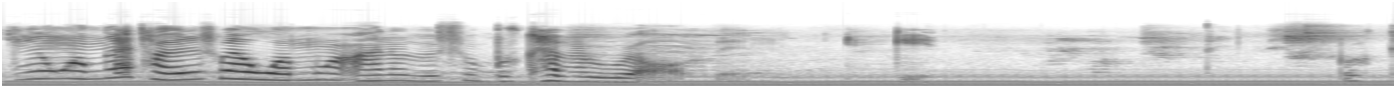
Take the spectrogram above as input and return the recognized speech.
You know, I'm gonna tell you this about one more anniversary book have a rob in, in game. Book.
